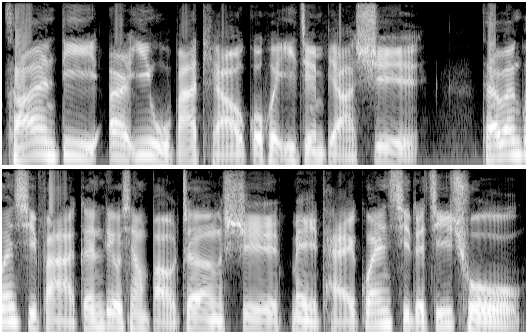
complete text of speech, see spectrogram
草案第二一五八条，国会意见表示，台湾关系法跟六项保证是美台关系的基础。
